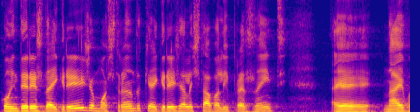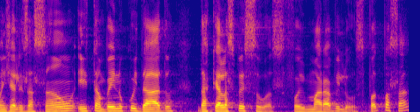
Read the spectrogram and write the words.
com o endereço da igreja, mostrando que a igreja ela estava ali presente é, na evangelização e também no cuidado daquelas pessoas. Foi maravilhoso. Pode passar?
